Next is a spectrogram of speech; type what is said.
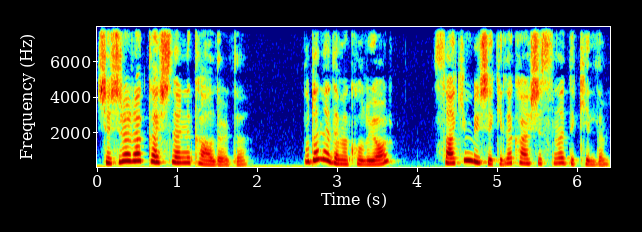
Şaşırarak kaşlarını kaldırdı. Bu da ne demek oluyor? Sakin bir şekilde karşısına dikildim.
